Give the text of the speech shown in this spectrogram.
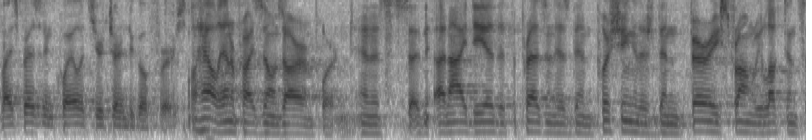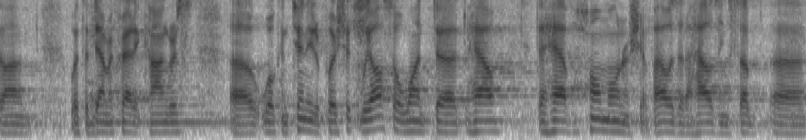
Vice President Quayle, it's your turn to go first. Well, hell, enterprise zones are important, and it's an, an idea that the president has been pushing. There's been very strong reluctance on with the Democratic Congress. Uh, we'll continue to push it. We also want uh, to have to have home ownership. I was at a housing sub uh,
